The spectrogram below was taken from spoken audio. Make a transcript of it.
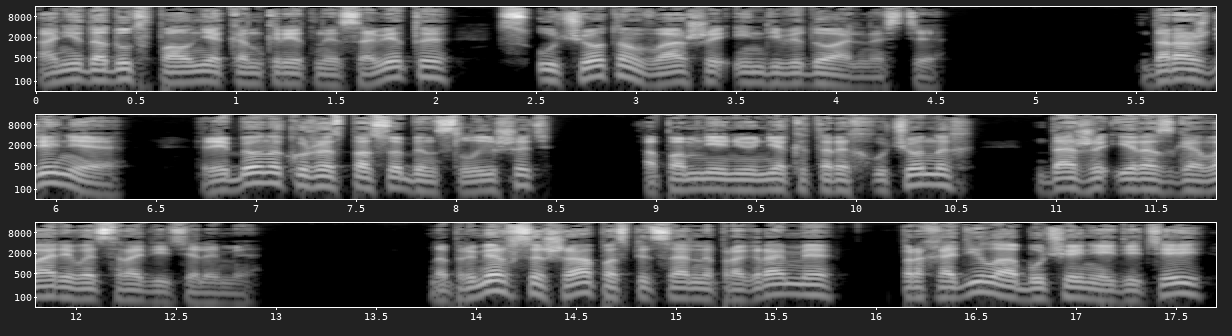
Они дадут вполне конкретные советы с учетом вашей индивидуальности. До рождения ребенок уже способен слышать, а по мнению некоторых ученых, даже и разговаривать с родителями. Например, в США по специальной программе проходило обучение детей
